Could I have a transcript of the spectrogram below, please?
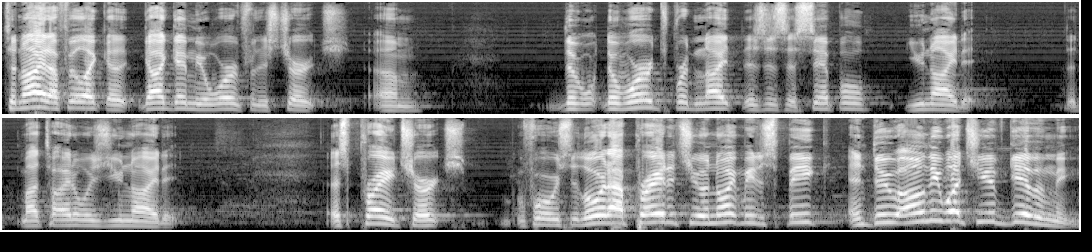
Tonight, I feel like a, uh, God gave me a word for this church. Um, the, the word for tonight is just a simple united. The, my title is United. Let's pray, church, before we say, Lord, I pray that you anoint me to speak and do only what you have given me.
